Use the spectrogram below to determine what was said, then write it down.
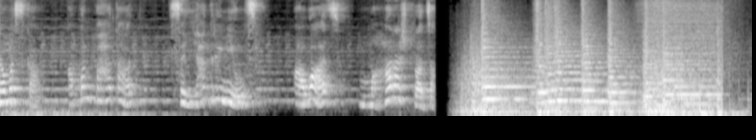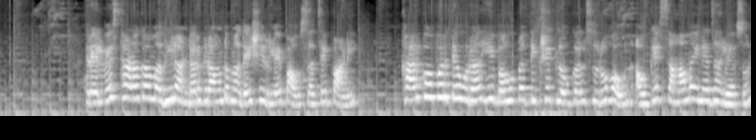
नमस्कार. आपण पाहत आहात सह्याद्री न्यूज आवाज महाराष्ट्राचा. रेल्वे स्थानकामधील अंडरग्राऊंडमध्ये शिरले पावसाचे पाणी. खारकोपर ते उरण ही बहुप्रतीक्षित लोकल सुरू होऊन अवघे सहा महिने झाले असून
